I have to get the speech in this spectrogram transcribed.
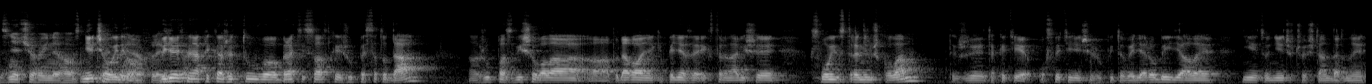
z niečoho iného. Z niečoho iného. Videli sme napríklad, že tu v Bratislavskej župe sa to dá. Župa zvyšovala a dávala nejaké peniaze extra navyše svojim stredným školám. Takže také tie osvietenejšie župy to vedia robiť, ale nie je to niečo, čo je štandardné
